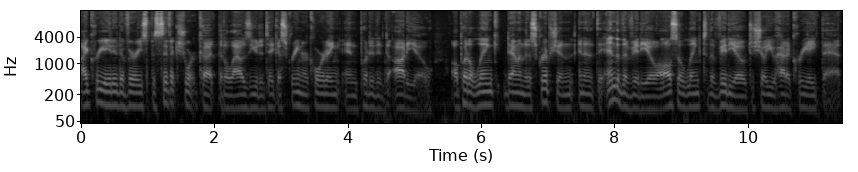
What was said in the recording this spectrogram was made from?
I created a very specific shortcut that allows you to take a screen recording and put it into audio. I'll put a link down in the description and at the end of the video I'll also link to the video to show you how to create that.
